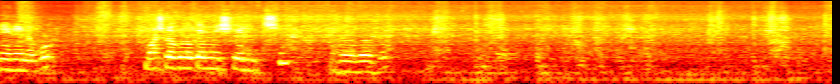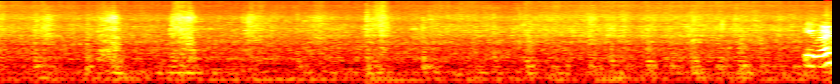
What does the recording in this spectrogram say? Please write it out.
নেড়ে নেব। মশলাগুলোকে মিশিয়ে নিচ্ছি। ভালোভাবে এবার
